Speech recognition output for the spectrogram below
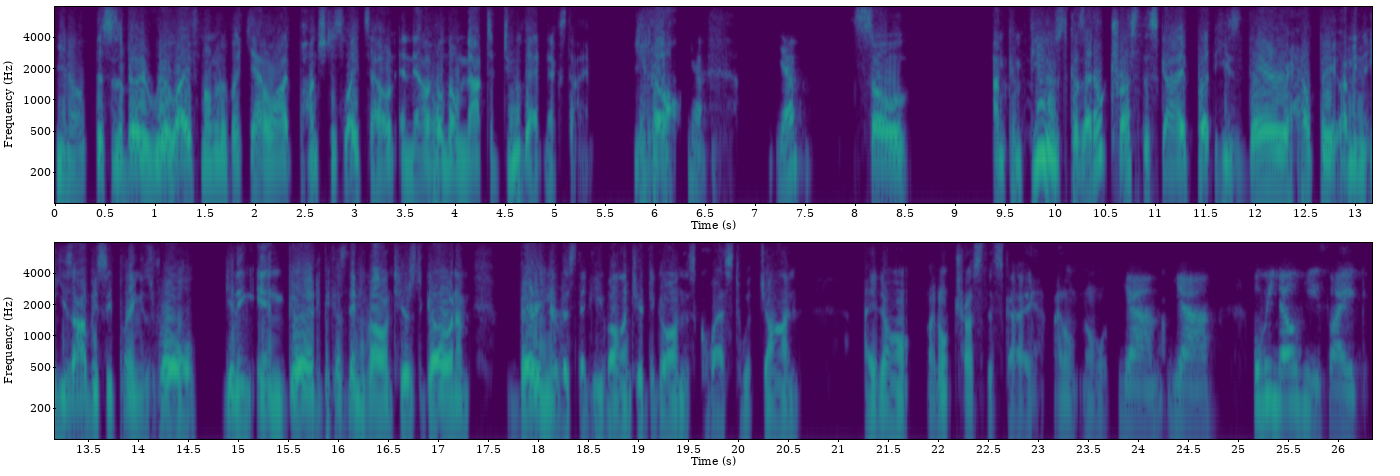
you know this is a very real life moment of like yeah well i punched his lights out and now he'll know not to do that next time you know Yep. Yep. so i'm confused because i don't trust this guy but he's there helping i mean he's obviously playing his role getting in good because then he volunteers to go and i'm very nervous that he volunteered to go on this quest with jon i don't i don't trust this guy i don't know what Yeah, yeah. Well, we know he's like,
